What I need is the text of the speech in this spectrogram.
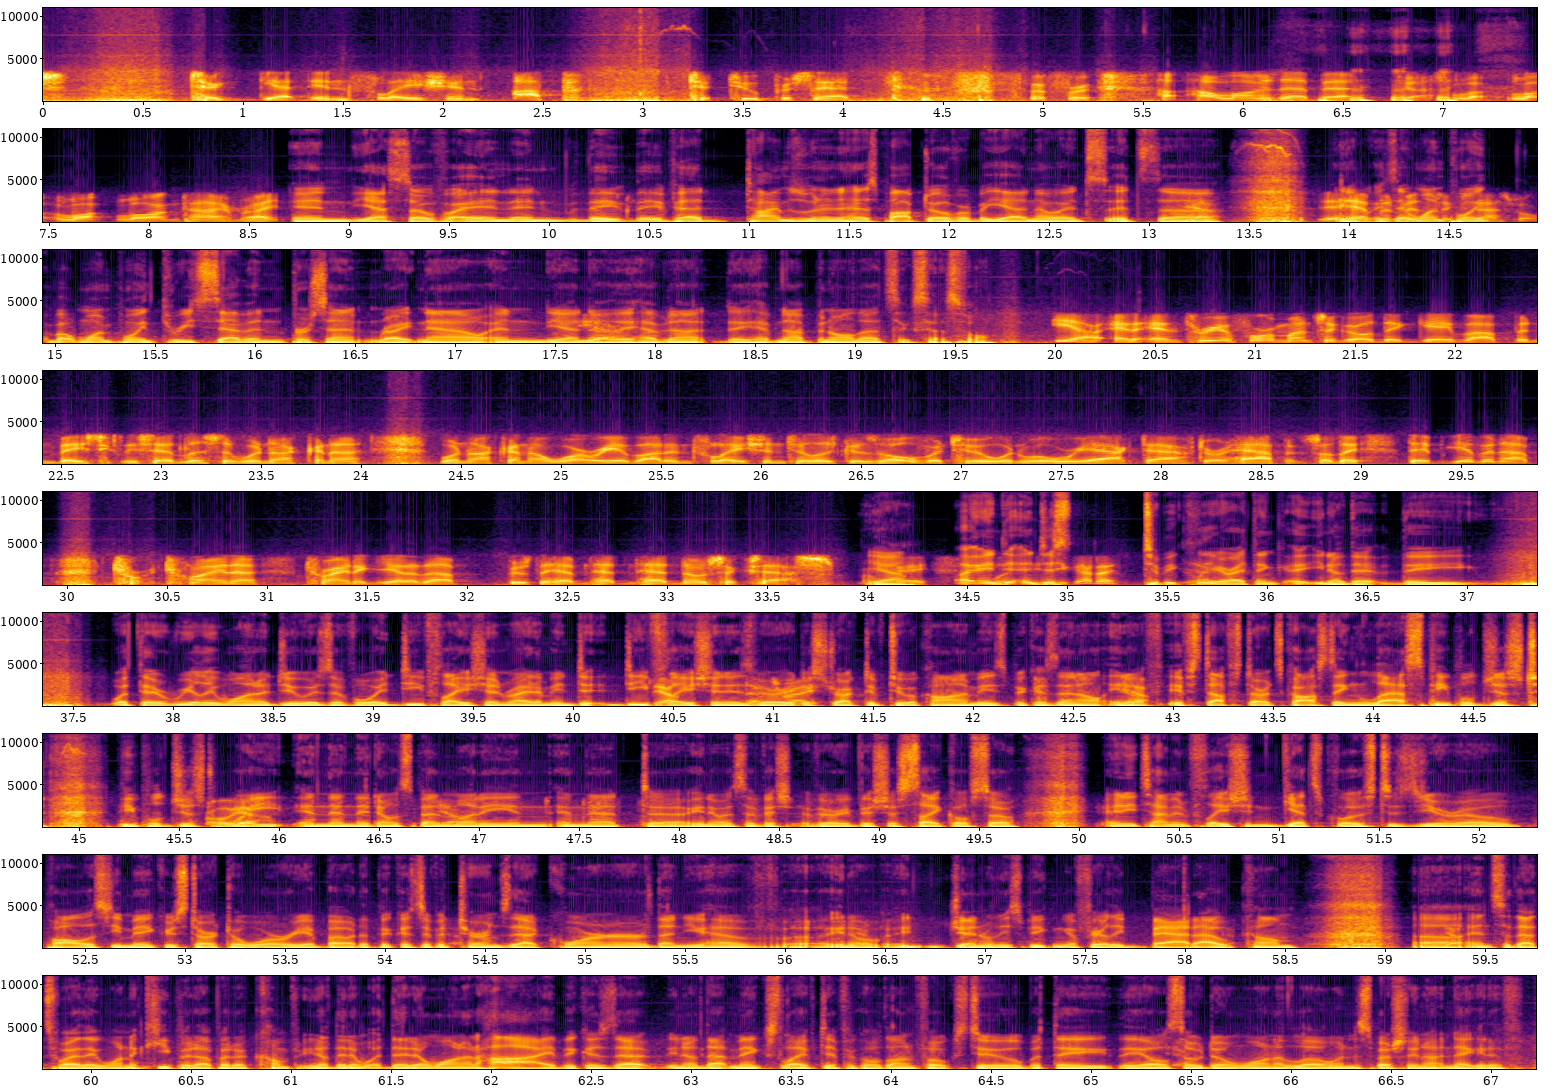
to get inflation up to 2% for, for how long has that been? Josh? Lo- long time, right? And yeah, so far, and, and they they've had times when it has popped over, but yeah, no, it's it's uh, yeah. you know, it's at one point successful. about one point three seven percent right now, and yeah, no, yeah. they have not they have not been all that successful. Yeah, and, and three or four months ago they gave up and basically said, listen, we're not gonna we're not gonna worry about inflation until it goes over two, and we'll react after it happens. So they they've given up tr- trying to trying to get it up because they haven't had had no success. Yeah, Okay? Uh, and, and just gotta- to be clear, I think uh, you know the the what they really want to do is avoid deflation, right? I mean, de- deflation is very right. destructive to economies because then, I'll, you know, if, if stuff starts costing less, people just people just Oh, yeah. wait and then they don't spend Yep. money, and, and that uh, you know it's a, a very vicious cycle. So, anytime inflation gets close to zero, policymakers start to worry about it because if it turns that corner, then you have uh, you know, generally speaking, a fairly bad outcome, uh, and so that's why they want to keep it up at a comfort. You know, they don't they don't want it high because that you know that makes life difficult on folks too, but they they also don't want it low and especially not negative.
